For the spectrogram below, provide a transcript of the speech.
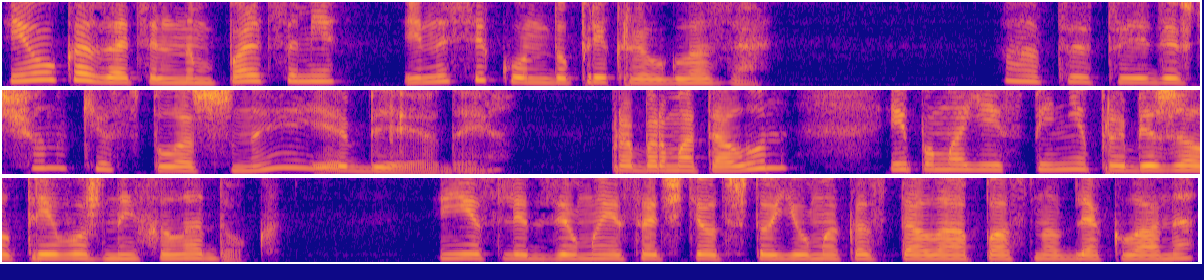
и указательным пальцами и на секунду прикрыл глаза. «От этой девчонки сплошные беды», — пробормотал он, и по моей спине пробежал тревожный холодок. Если Дзюмэй сочтет, что Юмака стала опасна для клана,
